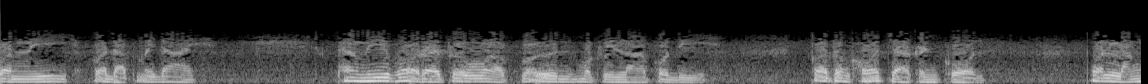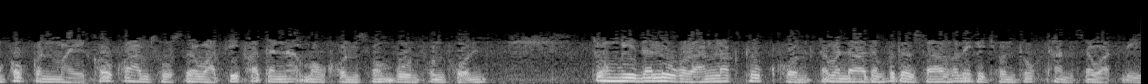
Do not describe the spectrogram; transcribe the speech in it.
วันนี้ประดับไม่ได้ทั้งนี้เพราะอะไรเพราะว่าเอิญหมดเวลาพอดี ก็ต้องขอจากกันก่อน วันหลังพบกันใหม่ข้อความสุขสวัสดิ์ที่พัฒนามงคลสมบูรณ์ผลผล จงมีแต่ลูกหลานรักทุกคนธรรมดาธรรมพุทธศาสนิกชนทุกท่านสวัสดี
